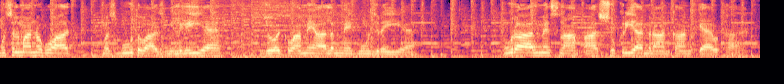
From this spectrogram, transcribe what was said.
मुसलमानों को आज मज़बूत आवाज़ मिल गई है, जो अकवाम आलम में गूंज रही है। पूरा आलम इस्लाम आज शुक्रिया इमरान खान कह उठा है।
